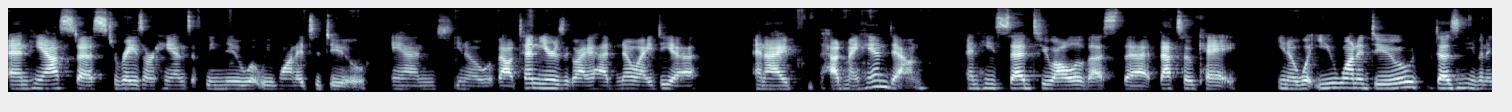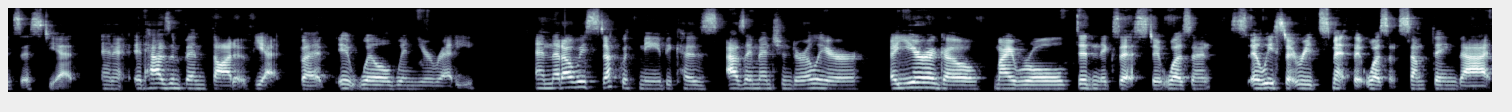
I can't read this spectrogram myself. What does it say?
and he asked us to raise our hands if we knew what we wanted to do. And, you know, about 10 years ago, I had no idea, and I had my hand down. And he said to all of us that that's okay. You know, what you want to do doesn't even exist yet and it, it hasn't been thought of yet, but it will when you're ready. And that always stuck with me because, as I mentioned earlier, a year ago, my role didn't exist. It wasn't, at least at Reed Smith, it wasn't something that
